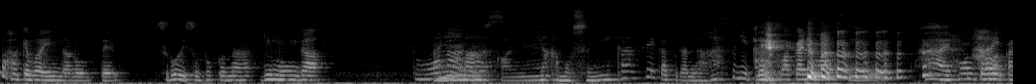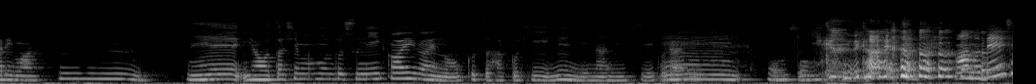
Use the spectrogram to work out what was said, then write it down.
靴履けばいいんだろうってすごい素朴な疑問がどうなんですかね。なんかもうスニーカー生活が長すぎて。あ わかります。はい本当わかります、うんねえいや私も本当スニーカー以外の靴履く日年に何日ぐらいもうスニーカーで帰ってあの電車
